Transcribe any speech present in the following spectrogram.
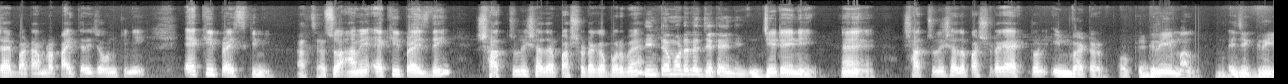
চায় বাট আমরা পাইকারি যখন কিনি একই প্রাইস কিনি। আচ্ছা সো আমি একই প্রাইস দিই সাতচল্লিশ হাজার পাঁচশো টাকা পড়বে। তিনটা মডেলের যেটাই নেই। যেটাই নেই হ্যাঁ সাতচল্লিশ হাজার পাঁচশো টাকা এক টন ইনভার্টার ওকে গ্রি মাল এই যে গ্রি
